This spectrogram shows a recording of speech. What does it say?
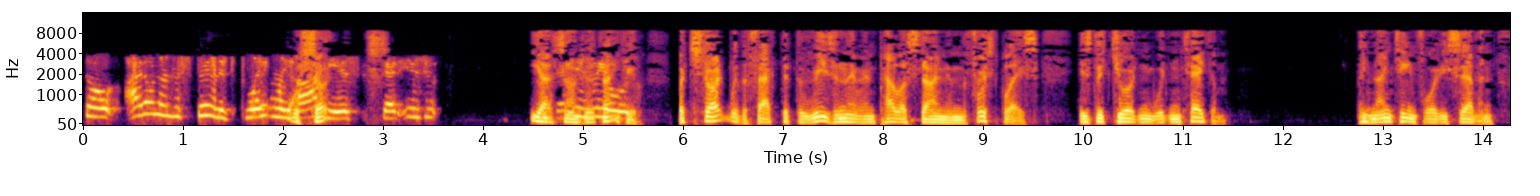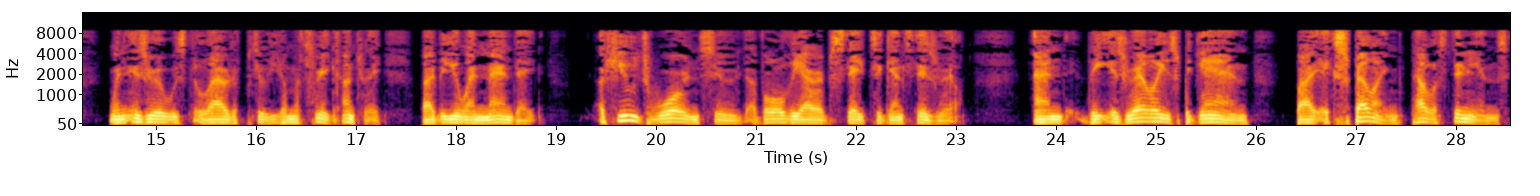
So I don't understand. It's blatantly Well, so- obvious that Israel. Yeah, Sandra, Israel thank you. But start with the fact that the reason they're in Palestine in the first place is that Jordan wouldn't take them. In 1947, when Israel was allowed to become a free country by the UN mandate, a huge war ensued of all the Arab states against Israel. And the Israelis began by expelling Palestinians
